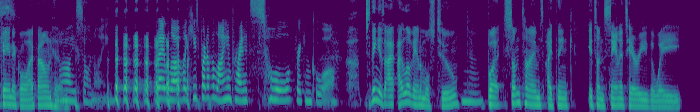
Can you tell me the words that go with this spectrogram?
"Okay, Nicole, I found him." Oh, he's so annoying. but I love like he's part of a lion pride. It's so freaking cool. the thing is, I, I love animals too, Mm-hmm. but sometimes I think it's unsanitary the way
